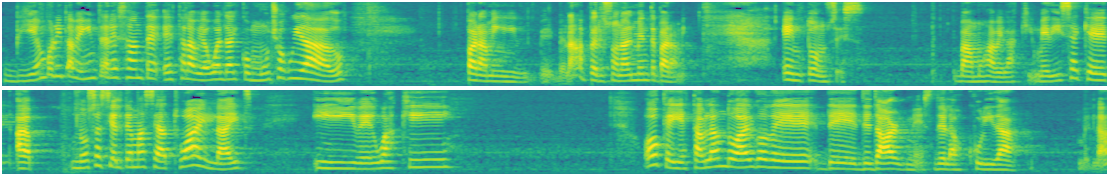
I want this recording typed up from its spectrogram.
bien bonita, bien interesante. Esta la voy a guardar con mucho cuidado para mí, ¿verdad? Personalmente para mí. Entonces, vamos a ver aquí. Me dice que, ah, no sé si el tema sea Twilight, y veo aquí Ok, está hablando algo de, de, darkness, de la oscuridad, ¿verdad?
